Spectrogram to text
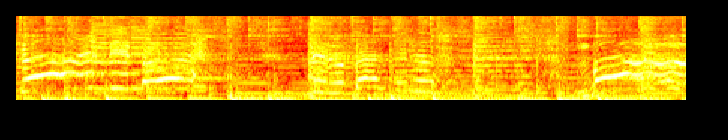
destroy me, boy, little by little, boy.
